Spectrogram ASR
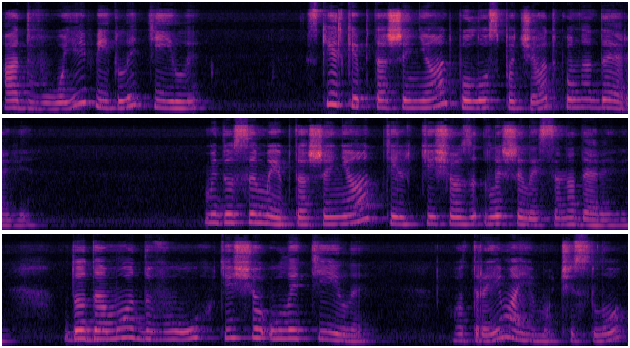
а двоє відлетіли. Скільки пташенят було спочатку на дереві? Ми до семи пташенят, ті, що з- лишилися на дереві, додамо двох, ті, що улетіли. Отримаємо число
